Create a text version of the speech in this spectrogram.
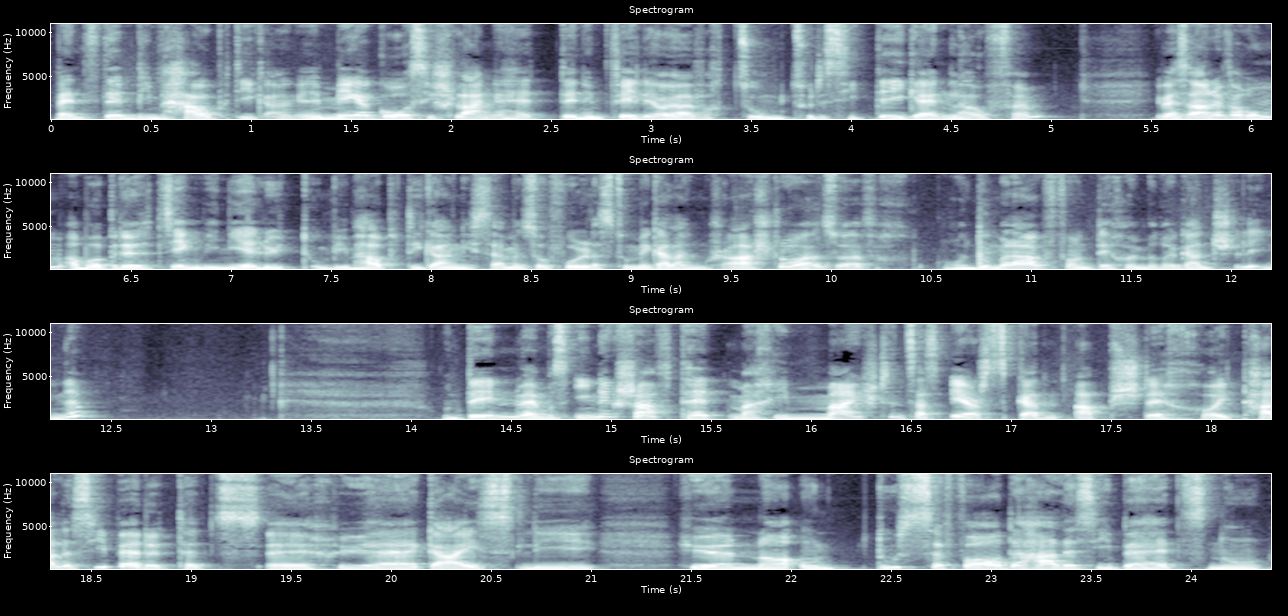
Wenn es dann beim Haupteingang eine mega große Schlange hat, dann empfehle ich euch einfach zum zu den Seiteneingängen laufen. Ich weiß auch nicht warum, aber dort es irgendwie nie Leute und beim Haupteingang ist es einmal so voll, dass du mega lange musst anstehen also einfach rundum laufen und dann kommen wir dann ganz schnell rein. Und dann, wenn man es reingeschafft hat, mache ich meistens als erstes einen Abstecher in die Halle 7. Dort hat es äh, Kühe, Geissli, Hühner und draussen vor der Halle 7 hat es noch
